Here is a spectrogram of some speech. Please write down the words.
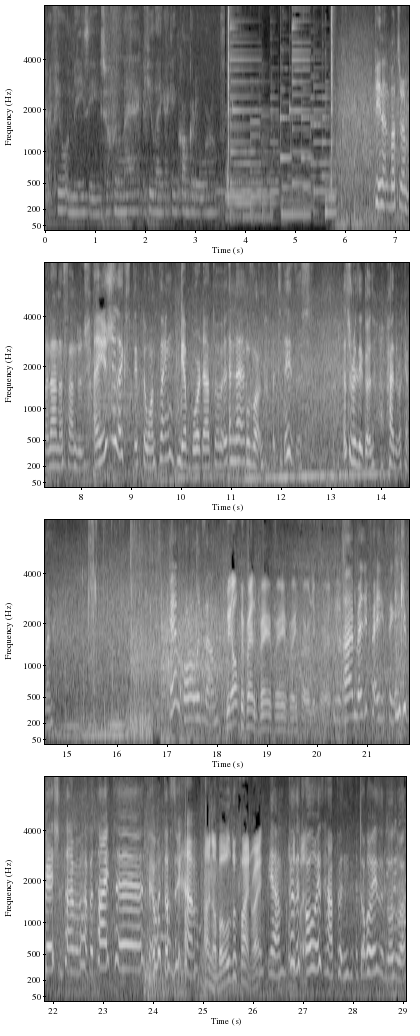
I feel amazing, so relaxed. I feel like I can conquer the world. Peanut butter and banana sandwich. I usually like stick to one thing, get bored out of it, and then move on. But today is this. It's really good. Highly recommend. We have oral exam. We all prepared very, very, very thoroughly for it. I'm ready for anything. Incubation time of hepatitis. What else do we have? I don't know, but we'll do fine, right? Yeah, because do it fine. always happens. It always goes well.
